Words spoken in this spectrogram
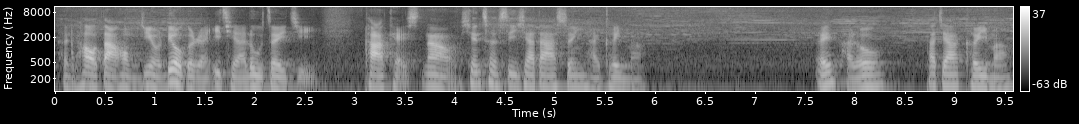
很浩大，哈，我们已经有六个人一起来录这一集 podcast。那先测试一下，大家声音还可以吗？哎，hello，大家可以吗？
